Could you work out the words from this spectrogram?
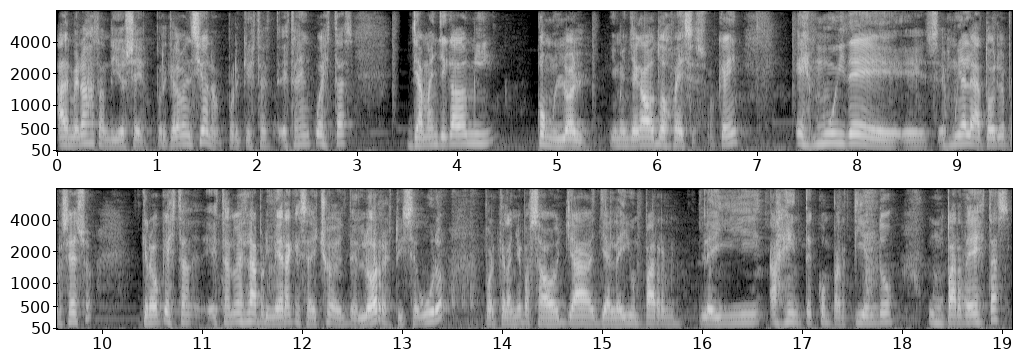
Al menos hasta donde yo sé. ¿Por qué lo menciono? Porque estas encuestas ya me han llegado a mí con LOL. Y me han llegado dos veces, ¿ok? Es muy, de, es, muy aleatorio el proceso. Creo que esta, esta no es la primera que se ha hecho del, del lore, estoy seguro, porque el año pasado ya, ya leí un par, leí a gente compartiendo un par de estas.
